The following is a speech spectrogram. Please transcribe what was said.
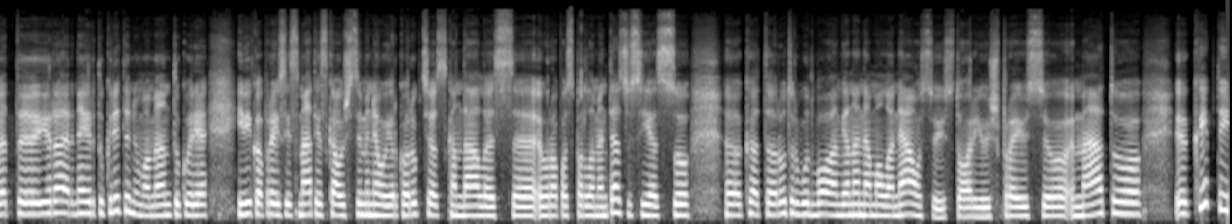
bet e, yra ar ne ir tų kritinių momentų, kurie įvyko praėjusiais metais, ką užsiminiau, ir korupcijos skandalas e, Europos parlamente susijęs su e, Kataru turbūt buvo viena nemaloniausių istorijų iš praėjusių metų. Kaip tai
